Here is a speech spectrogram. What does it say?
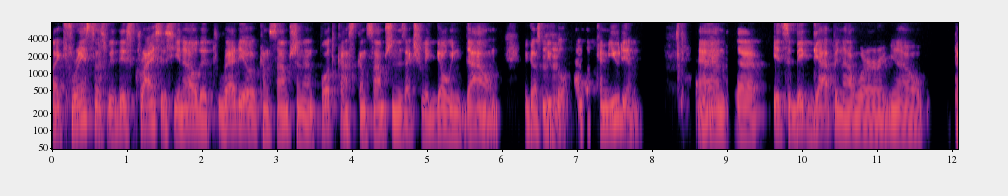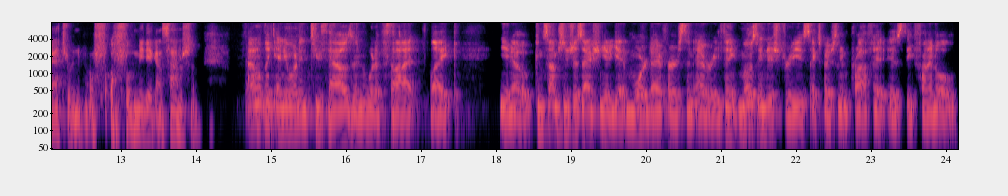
like for instance with this crisis you know that radio consumption and podcast consumption is actually going down because mm-hmm. people mm-hmm. are not commuting and right. uh, it's a big gap in our you know pattern of, of media consumption I don't think anyone in 2000 would have thought like you know, consumption is just actually going to get more diverse than ever. You think most industries, especially in profit, is the final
